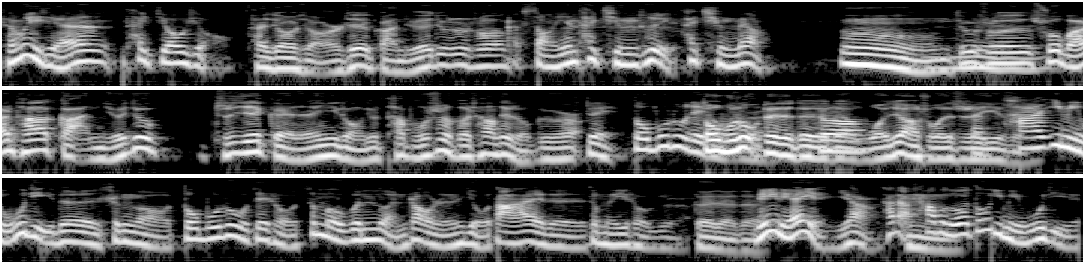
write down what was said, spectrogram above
陈慧娴太娇小，太娇小，而且感觉就是说，嗓音太清脆、太清亮。嗯，就是说说白了，他感觉就直接给人一种，就是他不适合唱这首歌，对，兜不住这首兜不住。对对对对对，我就想说的是这意思。他一米五几的身高，兜不住这首这么温暖照人、有大爱的这么一首歌。对对对，林忆莲也一样，他俩差不多都一米五几。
